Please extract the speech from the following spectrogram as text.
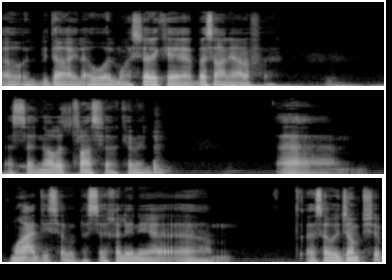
أو البداية الأول مال الشركة بس أنا أعرفها. بس ال knowledge transfer كمل. آم، ما عندي سبب هسه يخليني أسوي jump ship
